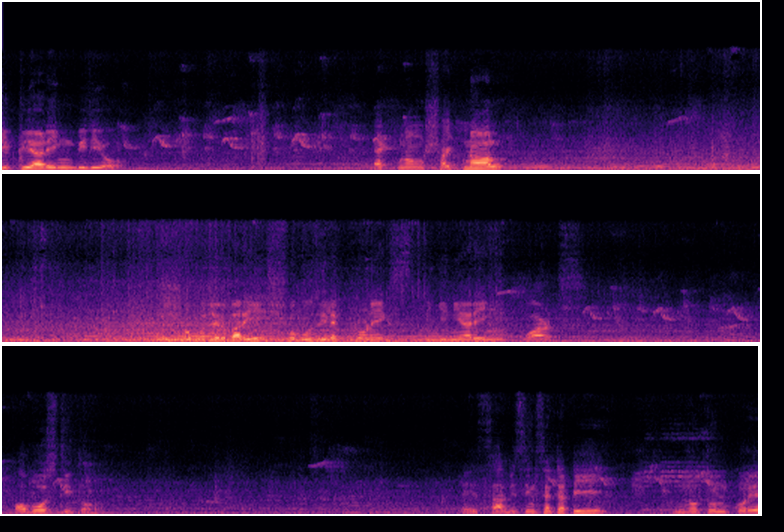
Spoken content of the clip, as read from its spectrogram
রিপেয়ারিং ভিডিও এক নং সাইটনল। সবুজের বাড়ি, সবুজ ইলেকট্রনিক্স ইঞ্জিনিয়ারিং ওয়ার্কস অবস্থিত। এই সার্ভিসিং সেন্টারটি নতুন করে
